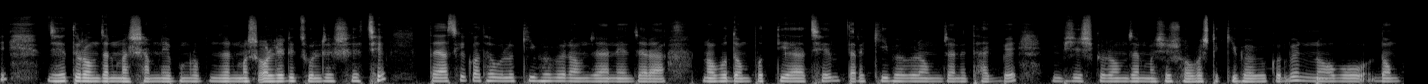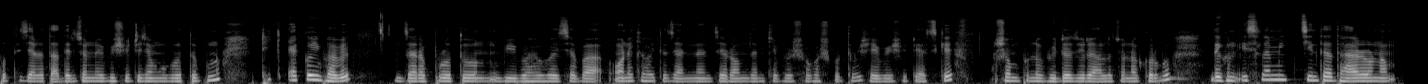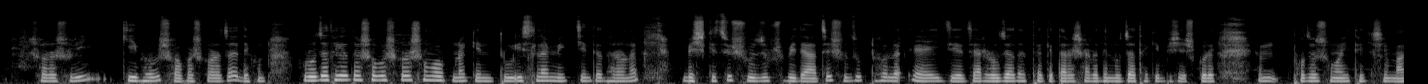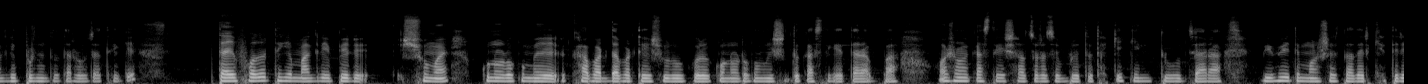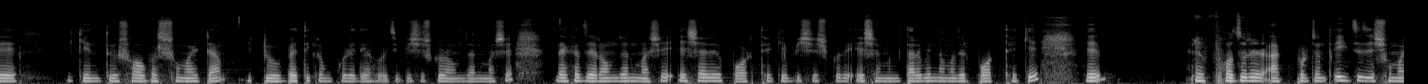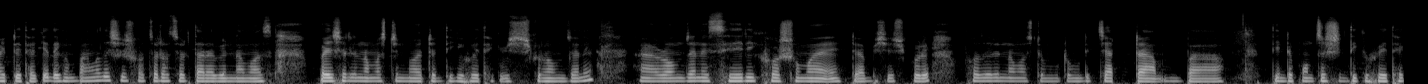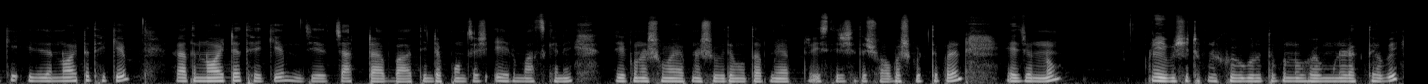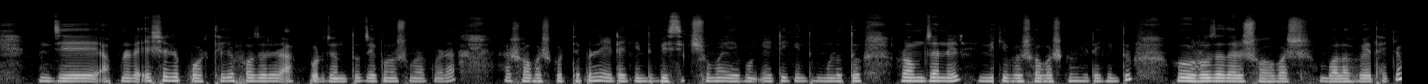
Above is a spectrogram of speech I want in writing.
করছি। যেহেতু রমজান মাস সামনে এবং রমজান মাস অলরেডি চলে এসেছে, তাই আজকে কথা বলব কীভাবে রমজানে যারা নবদম্পতি আছে, তারা কীভাবে রমজানে থাকবে, বিশেষ করে রমজান মাসে সহবাসটা কীভাবে করবে নব দম্পতি যারা তাদের জন্য এই বিষয়টি যেমন গুরুত্বপূর্ণ, ঠিক একইভাবে যারা পুরাতন বিবাহ হয়েছে বা অনেকে হয়তো জানেন না যে রমজান কীভাবে সহবাস করতে হবে, সেই বিষয়টি আজকে সম্পূর্ণ ভিডিও জুড়ে আলোচনা করব। দেখুন, ইসলামিক চিন্তা ধারণা সরাসরি কীভাবে সহবাস করা যায়? দেখুন, রোজা থেকে তো আর সহবাস করা সম্ভব না, কিন্তু ইসলামিক চিন্তা ধারণায় বেশ কিছু সুযোগ সুবিধা আছে। সুযোগটা হলো এই যে, যারা রোজাদার থাকে, তারা সারাদিন রোজা থাকে, বিশেষ করে ফজর সময় থেকে সে মাগরিব পর্যন্ত তার রোজা থেকে। তাই ফজর থেকে মাগরিবের সময় কোনো রকমের খাবার দাবার থেকে শুরু করে কোনো রকম নিষিদ্ধ কাজ থেকে তারা বা অসময়ের কাজ থেকে সচরাচর বিরত থাকে। কিন্তু যারা বিবাহিত মানুষ তাদের ক্ষেত্রে কিন্তু সবার সময়টা একটু ব্যতিক্রম করে দেওয়া হয়েছে, বিশেষ করে রমজান মাসে। দেখা যায় রমজান মাসে এশারের পর থেকে, বিশেষ করে এশার মানে তারাবির নামাজের পর থেকে ফজরের আগ পর্যন্ত, এই যে যে সময়টি থাকে, দেখুন বাংলাদেশের সচরাচর তারাবির নামাজ বা এশারের নামাজটি নয়টার দিকে হয়ে থাকে, বিশেষ করে রমজানে। রমজানে সেহরি খাওয়ার সময়টা, বিশেষ করে ফজরের নামাজটা মোটামুটি চারটা বা তিনটা পঞ্চাশের দিকে হয়ে থাকে। এই যে নয়টা থেকে রাত নয়টা থেকে যে চারটা বা তিনটা পঞ্চাশ এর মাঝখানে যে কোনো সময় আপনার সুবিধা মতো আপনি আপনার স্ত্রীর সাথে সহবাস করতে পারেন। এই জন্য এই বিষয়টা আপনার খুবই গুরুত্বপূর্ণভাবে মনে রাখতে হবে যে আপনারা এশারের পর থেকে ফজরের আগ পর্যন্ত যে কোনো সময় আপনারা সহবাস করতে পারেন। এটাই কিন্তু বেসিক সময় এবং এটি কিন্তু মূলত রমজানের নি- কীভাবে সহবাস করবেন এটা কিন্তু রোজাদারের সহবাস বলা হয়ে থাকে।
